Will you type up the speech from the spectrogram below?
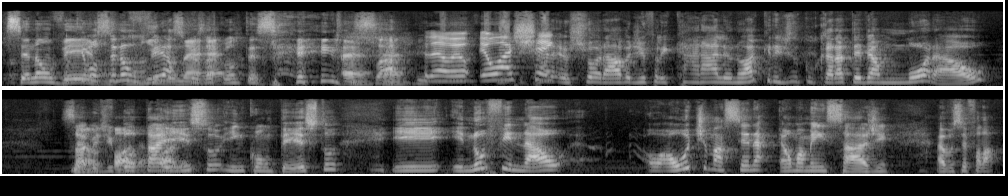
você não vê. Porque você não vê rindo, as né? coisas acontecendo, É, sabe? Não, eu, eu achei. Cara, eu chorava de falei, caralho, eu não acredito que o cara teve a moral, sabe, Não, de foda, botar foda. isso em contexto. E, e no final, a última cena é uma mensagem. Aí você fala.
